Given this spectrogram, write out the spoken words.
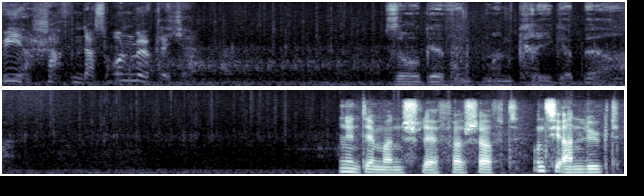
Wir schaffen das Unmögliche. So gewinnt man Kriege, Bär. Indem man Schläfer schafft und sie anlügt.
